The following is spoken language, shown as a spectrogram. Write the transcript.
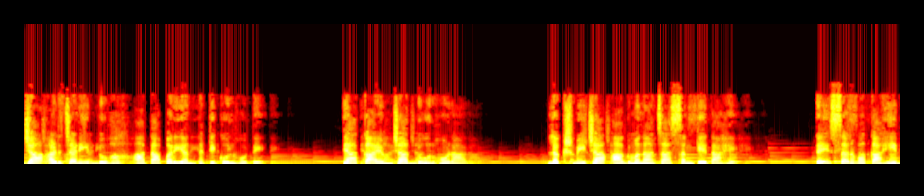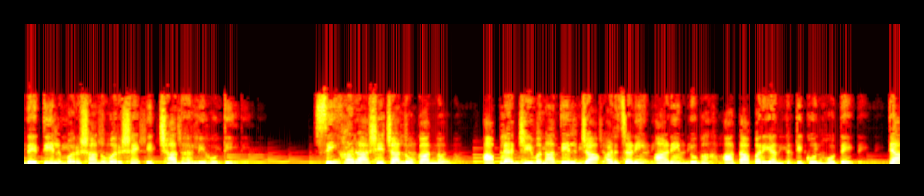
ज्या अडचणी दुह आतापर्यंत टिकून होते त्या कायमच्या दूर होणार. लक्ष्मीच्या आगमनाचा संकेत आहे. ते सर्व काही देतील वर्षानुवर्षे इच्छा धरली होती. सिंह राशीच्या लोकांनो आपल्या जीवनातील ज्या अडचणी आणि दुःख आतापर्यंत टिकून होते त्या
